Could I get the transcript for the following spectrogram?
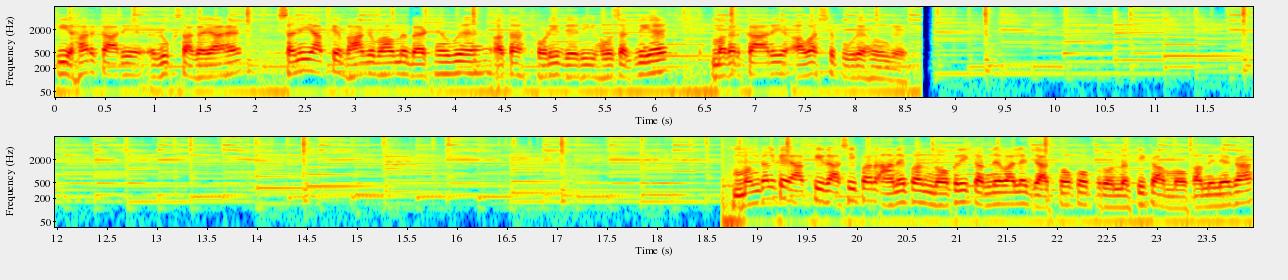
कि हर कार्य रुक सा गया है। शनि आपके भाग्य भाव में बैठे हुए हैं, अतः थोड़ी देरी हो सकती है, मगर कार्य अवश्य पूरे होंगे। मंगल के आपकी राशि पर आने पर नौकरी करने वाले जातकों को प्रोन्नति का मौका मिलेगा।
